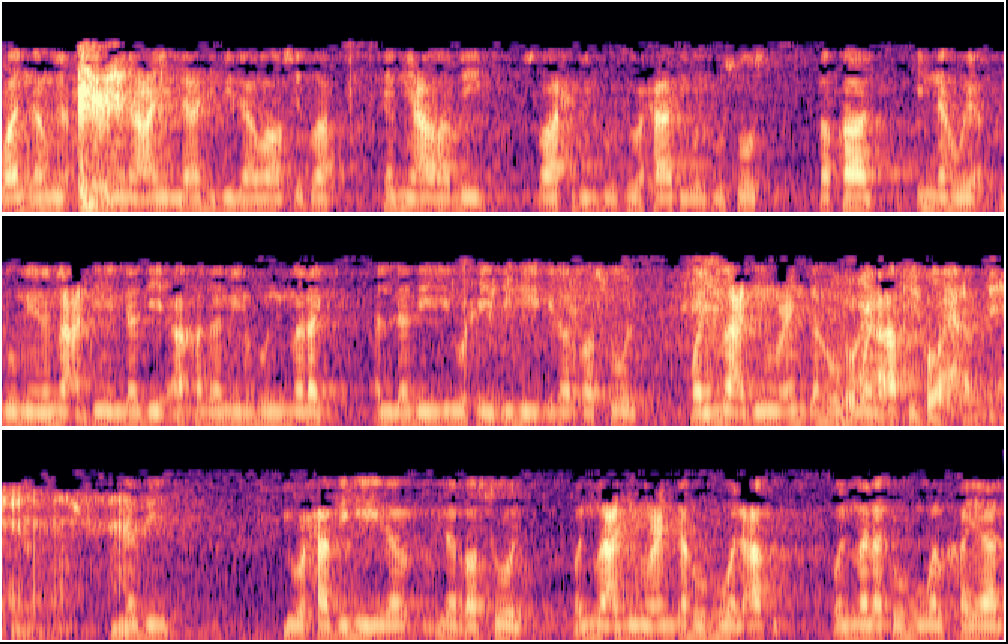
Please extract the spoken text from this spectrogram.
وأنهم يأخذون عن الله بلا واسطة. كابن عربي صاحب الفتوحات والفصوص فقال إنه يأخذ من المعدن الذي أخذ منه الملك الذي يوحي به إلى الرسول والمعدن عنده هو العقل الذي يوحى به إلى الرسول والمعدن عنده هو العقل. والملك هو الخيال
